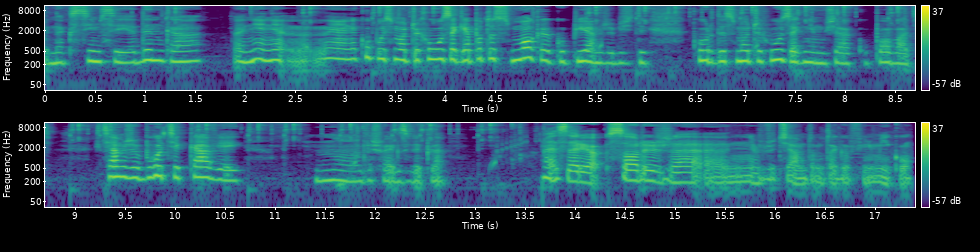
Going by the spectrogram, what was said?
Jednak Simsy jedynka. E, Nie, nie, nie, nie kupuj smoczych łusek. Ja po to smokę kupiłam, żebyś ty, kurde, smoczych łusek nie musiała kupować. Chciałam, żeby było ciekawiej. No, wyszło jak zwykle. Ale serio, sorry, że e, nie wrzuciłam tam tego filmiku.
